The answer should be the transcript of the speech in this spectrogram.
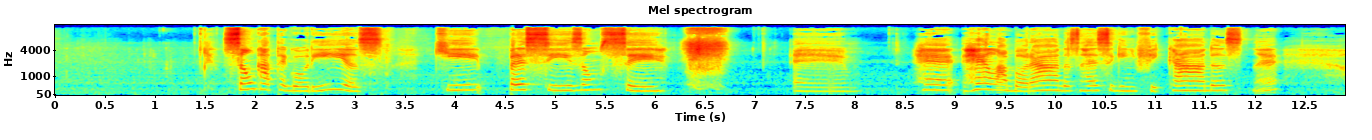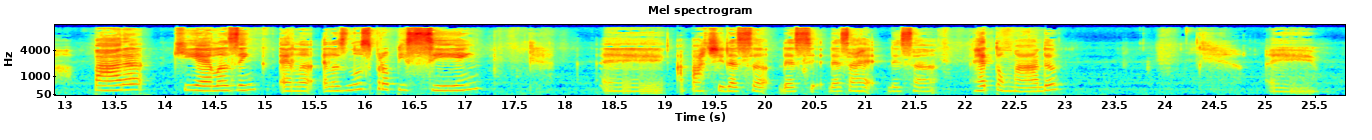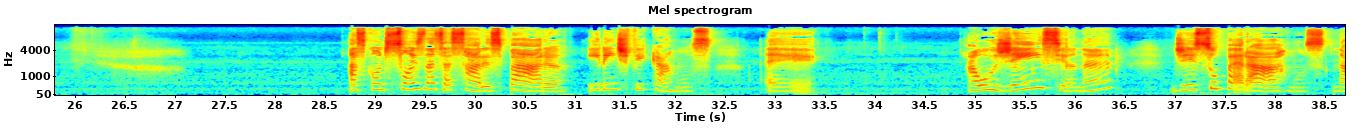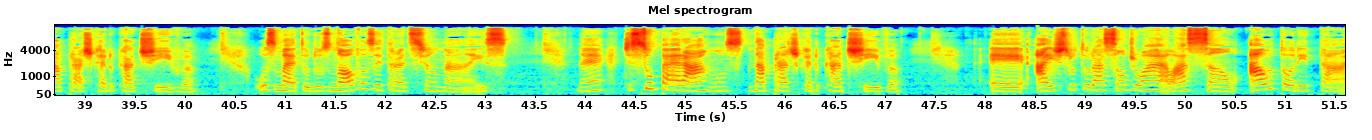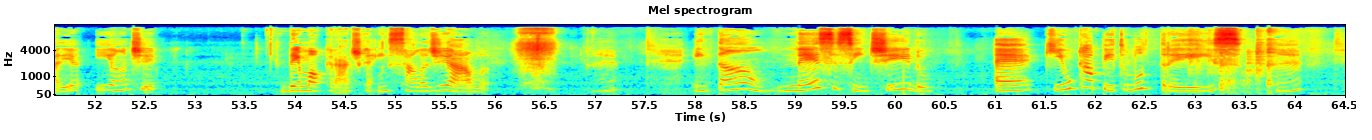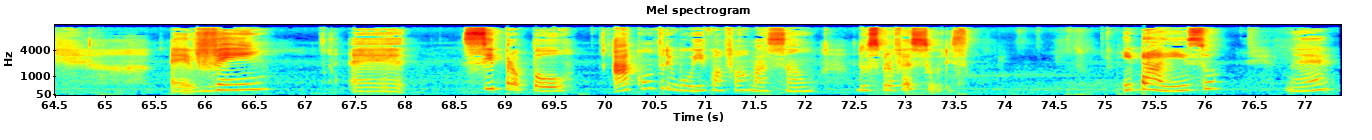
são categorias que precisam ser é, re, reelaboradas, ressignificadas, né? Para que elas, ela, elas nos propiciem é, a partir dessa, dessa, dessa, dessa retomada. É, as condições necessárias para identificarmos é, a urgência né, de superarmos na prática educativa os métodos novos e tradicionais, né, de superarmos na prática educativa é, a estruturação de uma relação autoritária e antidemocrática em sala de aula. Né? Então, nesse sentido, é que o capítulo 3 né, é, vem é, se propor a contribuir com a formação dos professores. E para isso, né,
